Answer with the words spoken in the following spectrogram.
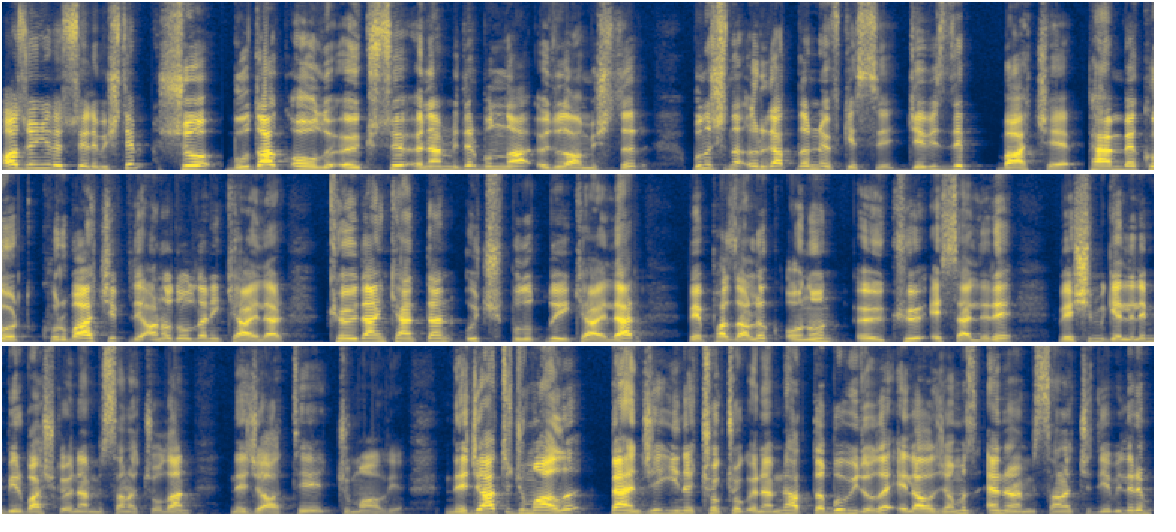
az önce de söylemiştim. Şu Budakoğlu öyküsü önemlidir. Bununla ödül almıştır. Bunun dışında Irgatların Öfkesi, Cevizli Bahçe, Pembe Kurt, Kurbağa Çiftliği, Anadolu'dan hikayeler, Köyden Kentten Uç Bulutlu Hikayeler ve Pazarlık onun öykü eserleri ve şimdi gelelim bir başka önemli sanatçı olan Necati Cumalı'ya. Necati Cumalı bence yine çok çok önemli. Hatta bu videoda ele alacağımız en önemli sanatçı diyebilirim.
